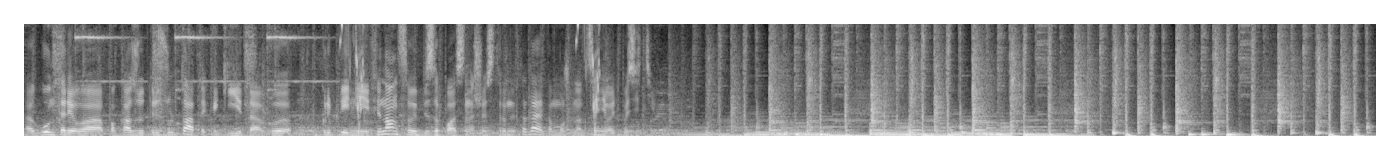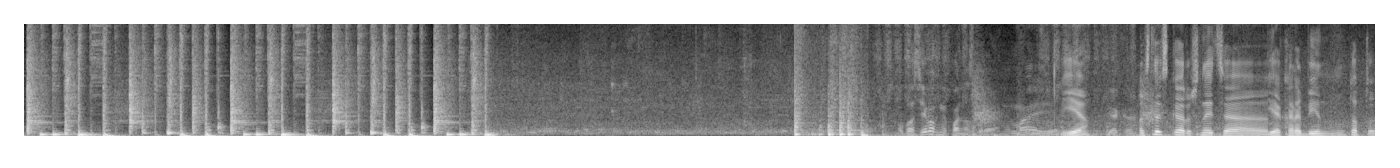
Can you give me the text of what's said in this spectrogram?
э, Гонтарева показывают результаты какие-то в укреплении финансовой безопасности нашей страны, тогда это можно оценивать позитивно. У вас є вогнепальна зброя? Немає. Є. Мисливська рушниця, є карабін, ну тобто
